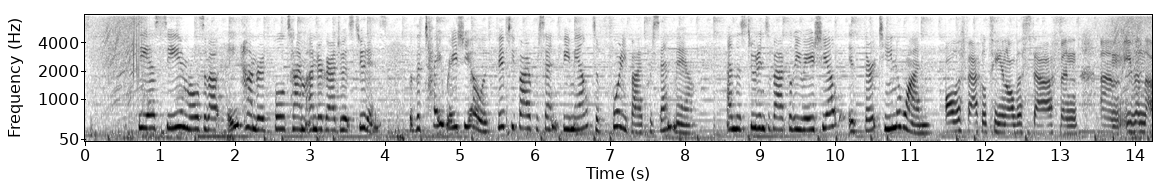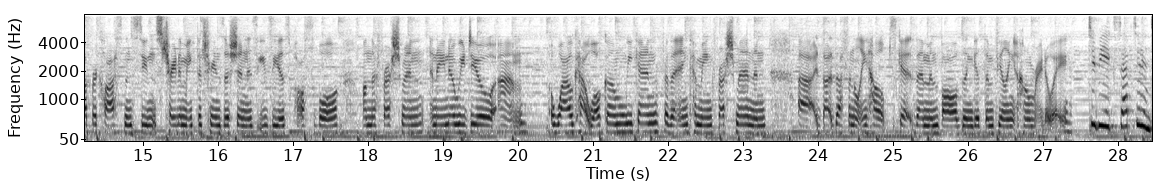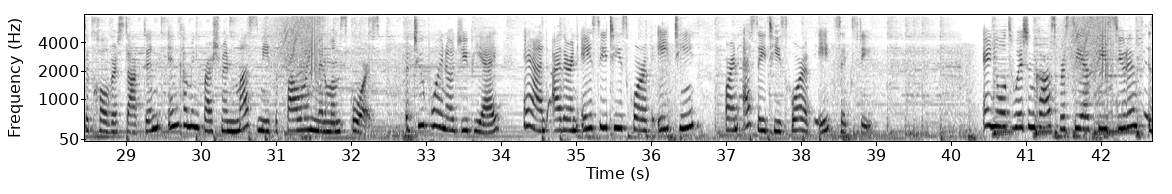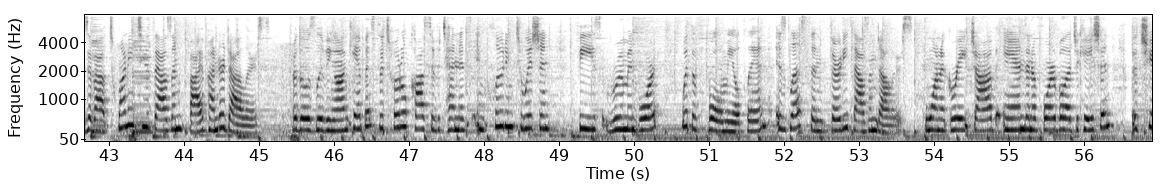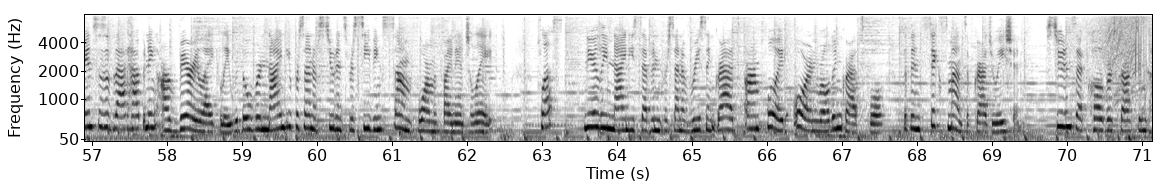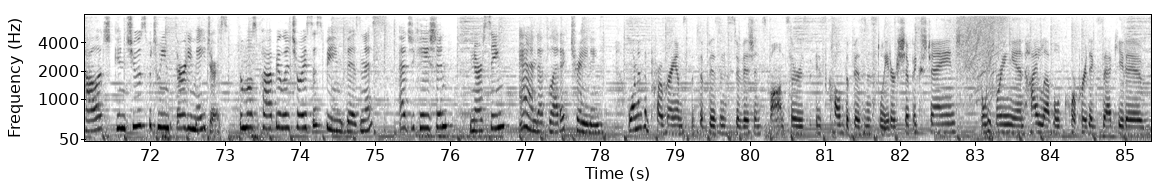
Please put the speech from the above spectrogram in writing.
CSC enrolls about 800 full time undergraduate students with a tight ratio of 55% female to 45% male and the student to faculty ratio is 13 to 1. All the faculty and all the staff and um, even the upperclassmen students try to make the transition as easy as possible on the freshmen. And I know we do um, a Wildcat welcome weekend for the incoming freshmen, and uh, that definitely helps get them involved and get them feeling at home right away. To be accepted into Culver Stockton, incoming freshmen must meet the following minimum scores a 2.0 GPA and either an ACT score of 18 or an SAT score of 860. Annual tuition cost for CSC students is about $22,500. For those living on campus, the total cost of attendance, including tuition, fees, room and board, with a full meal plan is less than $30,000. Want a great job and an affordable education? The chances of that happening are very likely, with over 90% of students receiving some form of financial aid. Plus, nearly 97% of recent grads are employed or enrolled in grad school within six months of graduation. Students at Culver Stockton College can choose between 30 majors, the most popular choices being business, education, nursing, and athletic training. One of the programs that the Business Division sponsors is called the Business Leadership Exchange, we bring in high-level corporate executives,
